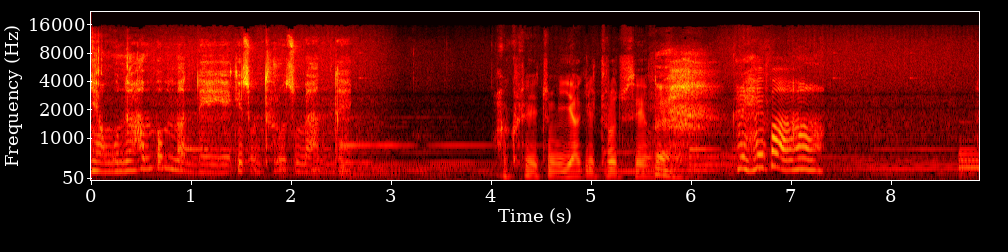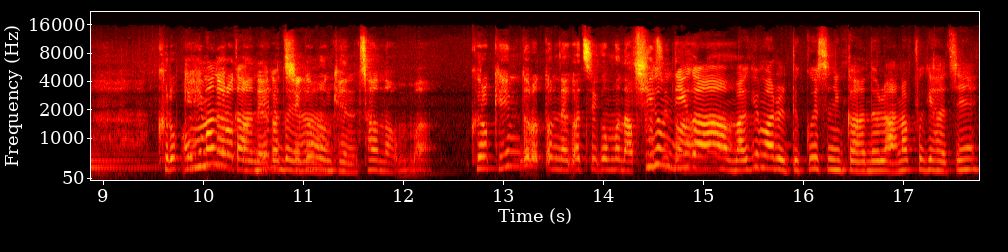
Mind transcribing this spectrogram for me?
그냥 오늘 한 번만 내 얘기 좀 들어주면 안 돼? 아 그래 좀 이야기를 들어주세요. 네. 그래 해봐. 그렇게 엄마니까 힘들었던 안 내가 되는 거야. 지금은 괜찮아 엄마 그렇게 힘들었던 내가 지금은 아프지도 지금 네가 않아 마귀 말을 듣고 있으니까 널 안 아프게 하지.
